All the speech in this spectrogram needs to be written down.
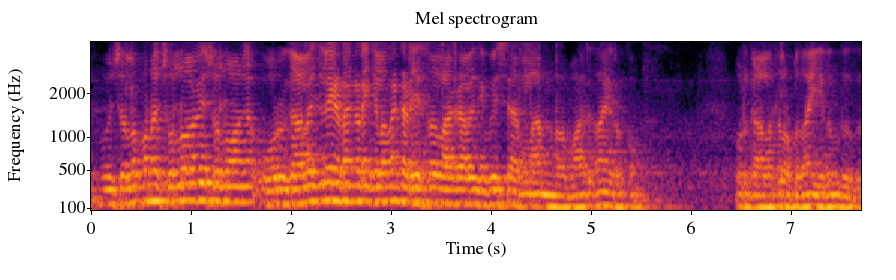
இப்போ சொல்லப்போனால் சொல்லவே சொல்லுவாங்க ஒரு காலேஜில் இடம் கிடைக்கலன்னா கடைசியில் லா காலேஜுக்கு போய் சேரலான்ற மாதிரி தான் இருக்கும். ஒரு காலத்தில் அப்படி தான் இருந்தது.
